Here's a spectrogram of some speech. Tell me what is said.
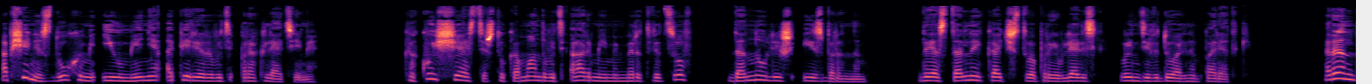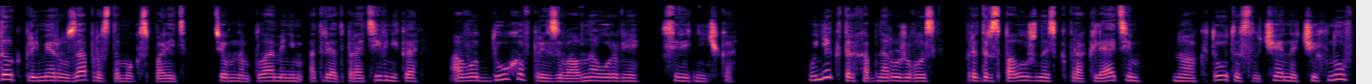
общение с духами и умение оперировать проклятиями. Какое счастье, что командовать армиями мертвецов дано лишь избранным, да и остальные качества проявлялись в индивидуальном порядке. Рэндалл, к примеру, запросто мог спалить темным пламенем отряд противника, а вот духов призывал на уровне середнячка. У некоторых обнаруживалась предрасположенность к проклятиям, ну а кто-то, случайно чихнув,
